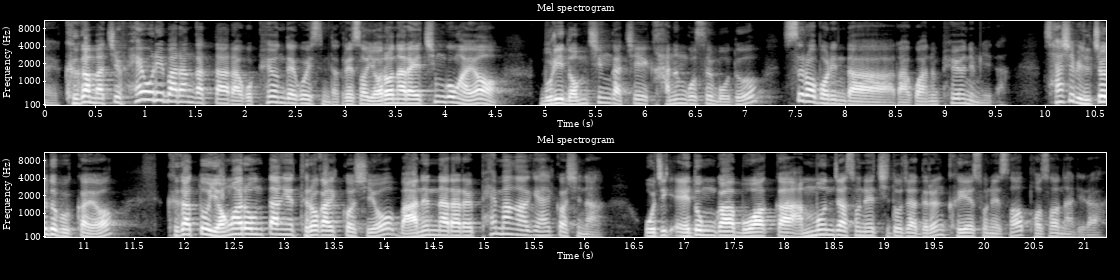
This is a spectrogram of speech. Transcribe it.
예, 그가 마치 회오리 바람 같다라고 표현되고 있습니다. 그래서 여러 나라에 침공하여 물이 넘침같이 가는 곳을 모두 쓸어버린다라고 하는 표현입니다. 41절도 볼까요? 그가 또 영화로운 땅에 들어갈 것이요 많은 나라를 패망하게 할 것이나 오직 에돔과 모압과 암몬 자손의 지도자들은 그의 손에서 벗어나리라.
